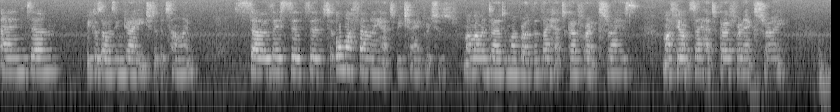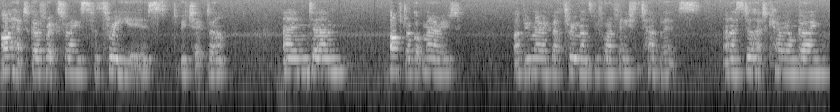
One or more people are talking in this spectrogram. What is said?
and um, because I was engaged at the time. So they said that all my family had to be checked, which was my mum and dad and my brother. They had to go for x-rays. My fiance had to go for an x-ray. I had to go for x-rays for three years to be checked up. And um, after I got married, I'd been married about three months before I finished the tablets, and I still had to carry on going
